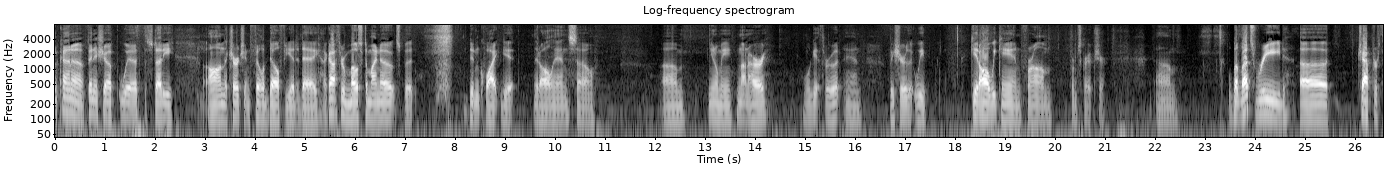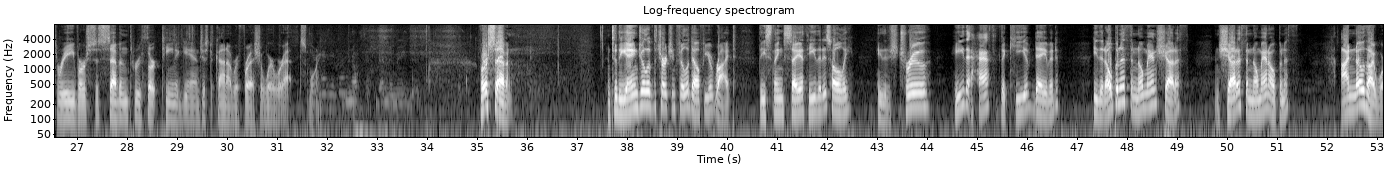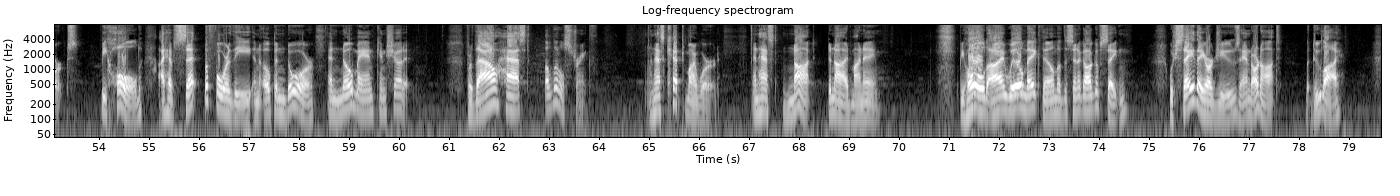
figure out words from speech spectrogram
To kind of finish up with the study on the church in Philadelphia today. I got through most of my notes, but didn't quite get it all in. So, um, you know me, I'm not in a hurry. We'll get through it and be sure that we get all we can from from Scripture. Um, but let's read uh, chapter 3, verses 7 through 13 again, just to kind of refresh of where we're at this morning. Verse 7 And to the angel of the church in Philadelphia write, These things saith he that is holy, he that is true, he that hath the key of David, he that openeth and no man shutteth, and shutteth and no man openeth. I know thy works. Behold, I have set before thee an open door, and no man can shut it. For thou hast a little strength, and hast kept my word, and hast not denied my name. Behold, I will make them of the synagogue of Satan, which say they are Jews and are not, but do lie.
